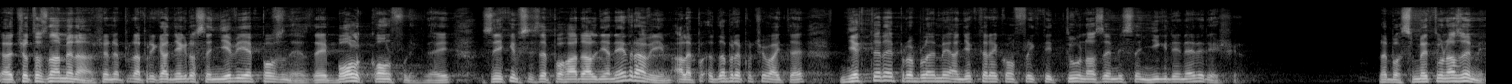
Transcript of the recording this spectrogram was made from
Čo to znamená? Že například někdo se nevě povzne, zde bol konflikt, hej? s někým si se pohádal, já nevravím, ale dobře počúvajte, některé problémy a některé konflikty tu na zemi se nikdy nevyřeší. Lebo jsme tu na zemi.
